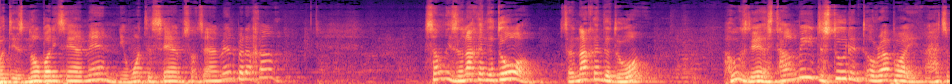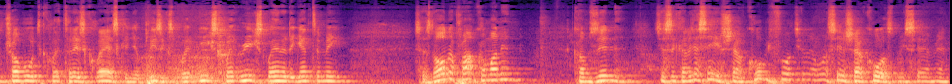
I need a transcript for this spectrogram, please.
But there's nobody saying amen. You want to say, amen, say amen, beracha. Suddenly there's a knock on the door. There's a knock on the door. Who's there? It's Talmid, the student. Oh, Rabbi, I had some trouble with today's class. Can you please explain, re-explain, re-explain it again to me? Says, no, no problem. Come on in. Comes in. Just can I just say a shakor before? I want to say a shakor. Let me say amen.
